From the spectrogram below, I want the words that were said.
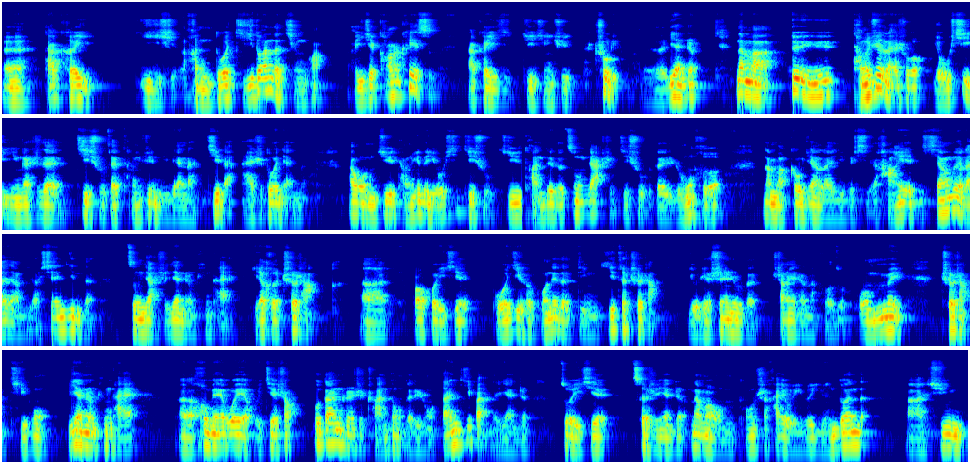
呃，它可以以很多极端的情况，一些 corner case 啊，可以进行去处理呃验证。那么对于腾讯来说，游戏应该是在技术在腾讯里边呢积累还是多年的。那我们基于腾讯的游戏技术，基于团队的自动驾驶技术的融合，那么构建了一个行业相对来讲比较先进的自动驾驶验证平台，也和车厂，呃，包括一些国际和国内的顶级的车厂有些深入的商业上的合作。我们为车厂提供验证平台，呃，后面我也会介绍，不单纯是传统的这种单机版的验证，做一些测试验证。那么我们同时还有一个云端的啊虚拟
